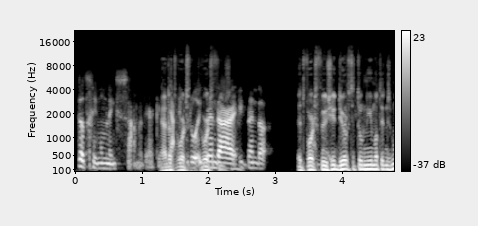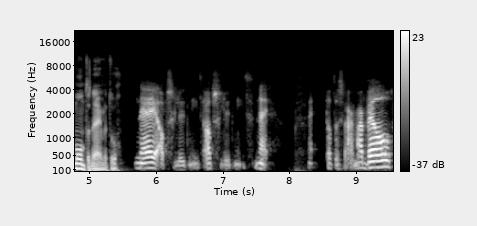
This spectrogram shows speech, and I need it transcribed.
Dat ging om linkse samenwerking. Ja, dat ik wordt- bedoel, ik wordt ben daar, ik ben daar. Het woord Ja, nee, fusie durfde toen niemand in zijn mond te nemen, toch? Nee, absoluut niet. Absoluut niet. Nee. Nee, dat is waar. Maar wel,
